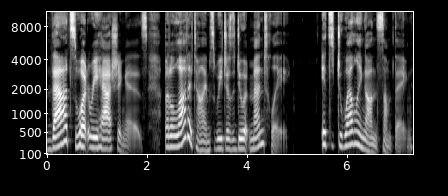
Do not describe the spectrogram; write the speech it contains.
that's what rehashing is. But a lot of times we just do it mentally. It's dwelling on something.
